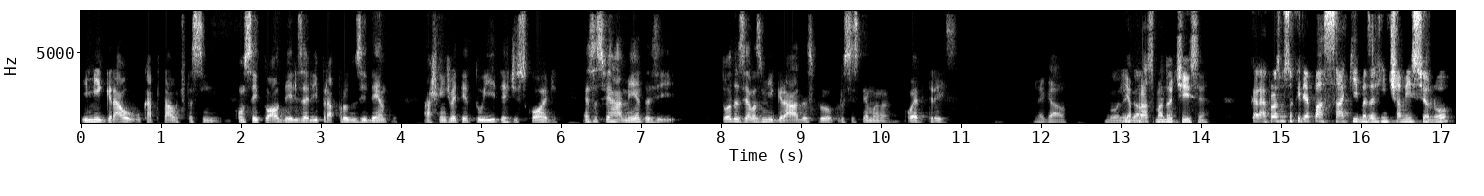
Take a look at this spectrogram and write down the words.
e migrar o, o capital, tipo assim, conceitual deles ali para produzir dentro. Acho que a gente vai ter Twitter, Discord, essas ferramentas e todas elas migradas para o sistema Web3. Legal. Boa, legal. E a próxima legal. notícia? Cara, a próxima eu só queria passar aqui, mas a gente já mencionou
